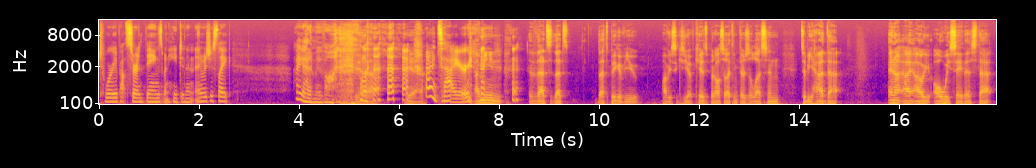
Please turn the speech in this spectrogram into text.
to worry about certain things when he didn't and it was just like i gotta move on Yeah. yeah. i'm tired I mean, that's that's that's big of you, obviously, because you have kids. But also, I think there's a lesson to be had that, and I, I, I always say this that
